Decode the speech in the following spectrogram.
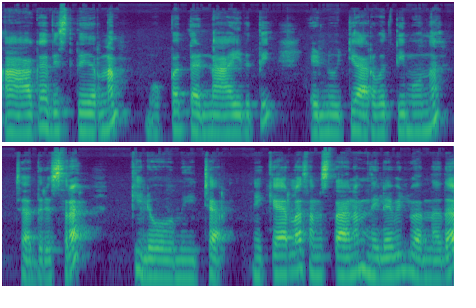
ആകെ വിസ്തീർണം മുപ്പത്തെണ്ണായിരത്തി എണ്ണൂറ്റി അറുപത്തി മൂന്ന് ചതുരശ്ര കിലോമീറ്റർ. കേരള സംസ്ഥാനം നിലവിൽ വന്നത്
